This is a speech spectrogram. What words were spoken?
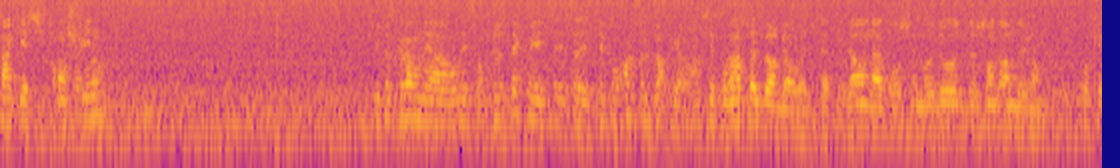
5 et 6 tranches fines. Oui, parce que là, on est, à- on est sur deux steaks, mais c'est pour un seul burger. Hein. C'est pour un seul burger, ouais, tout à fait. Là, on a grosso modo 200 grammes de viande. Ok.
